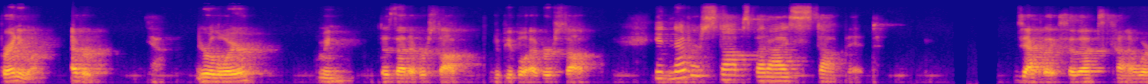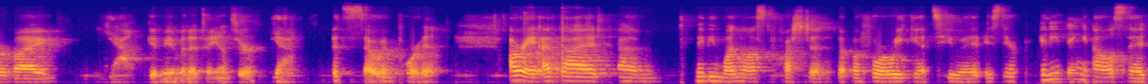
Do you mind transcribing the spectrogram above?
for anyone, ever. Yeah. You're a lawyer. I mean, does that ever stop? Do people ever stop? It never stops, but I stop it. Exactly. So that's kind of where my yeah, give me a minute to answer. Yeah, it's so important. All right, I've got um, maybe one last question, but before we get to it, is there anything else that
